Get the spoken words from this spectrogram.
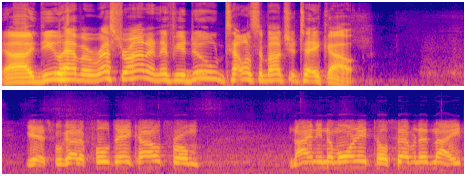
Uh, do you have a restaurant? And if you do, tell us about your takeout. Yes, we got a full takeout from nine in the morning till seven at night.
